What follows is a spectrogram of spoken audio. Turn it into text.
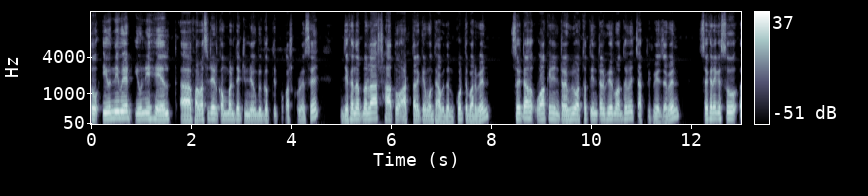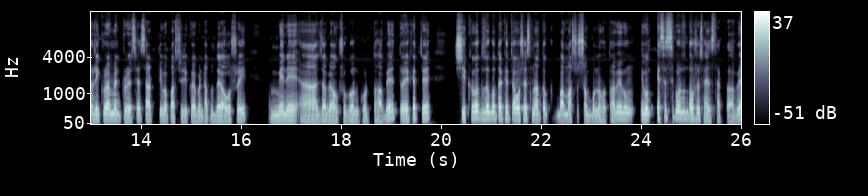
তো ইউনিমেড ইউনি হেলথ ফার্মাসিউটিক্যাল কোম্পানিতে একটি নিয়োগ বিজ্ঞপ্তি প্রকাশ করেছে, যেখানে আপনারা সাত ও আট তারিখের মধ্যে আবেদন করতে পারবেন। সো এটা ওয়াক ইন ইন্টারভিউ অর্থাৎ ইন্টারভিউর মাধ্যমে চাকরি পেয়ে যাবেন। সেখানে কিছু রিকোয়ারমেন্ট রয়েছে, চারটি বা পাঁচটি রিকোয়ারমেন্ট আপনাদের অবশ্যই মেনে জবে অংশগ্রহণ করতে হবে। তো এক্ষেত্রে শিক্ষাগত যোগ্যতার ক্ষেত্রে অবশ্যই স্নাতক বা মাস্টার সম্পন্ন হতে হবে এবং এবং এসএসসি পর্যন্ত অবশ্যই সায়েন্স থাকতে হবে।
